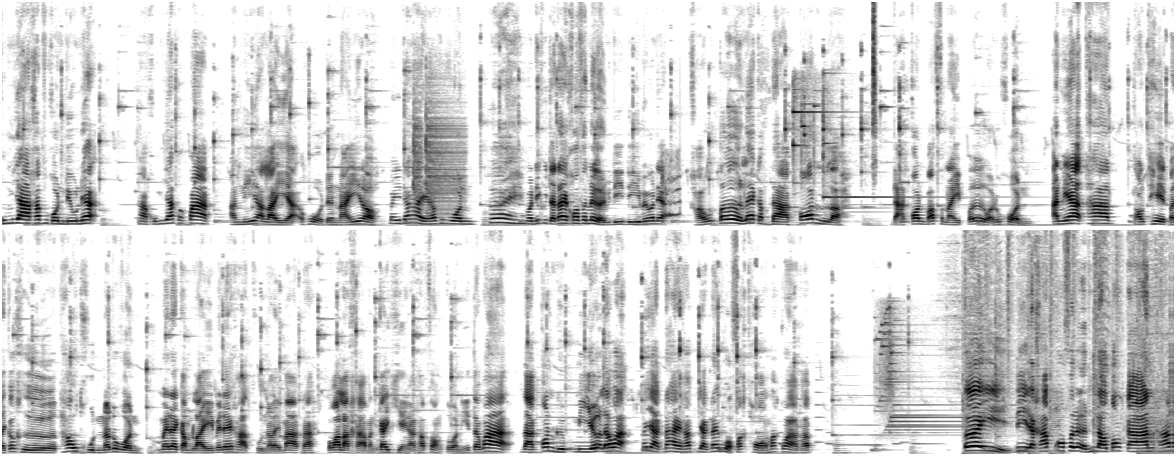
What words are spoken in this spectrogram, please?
คุ้มยากครับทุกคนดิวเนี้ยหาคุ้มยากมากๆอันนี้อะไรอะโอ้โหเดินไนท์หรอไม่ได้ครับทุกคนเฮ้ยวันนี้กูจะได้ข้อเสนอดีๆไหมวะเนี่ยเคาน์เตอร์แลกกับดาก้อนเหรอดาก้อนบัฟสไนเปอร์ว่ะทุกคน อันเนี้ยถ้าเราเทรดไปก็คือเท่าทุนนะทุกคนไม่ได้กำไรไม่ได้ขาดทุนอะไรมากนะเพราะว่าราคามันใกล้เคียงอะครับสองตัวนี้ แต่ว่าดาก้อนคือมีเยอะแล้วอะก็อยากได้ครับ อยากได้หัวฟักทองมากกว่าครับ เอ้ยนี่แหละครับข้อเสนอที่เราต้องการครับ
